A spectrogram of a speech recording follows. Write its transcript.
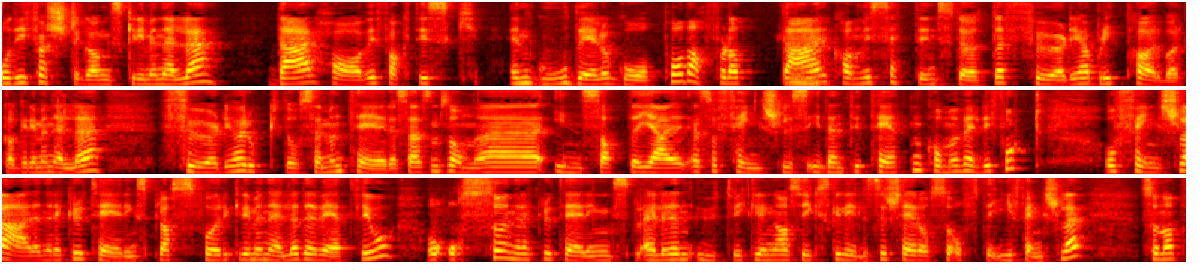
og de førstegangskriminelle. Der har vi faktisk en god del å gå på, da. For at der kan vi sette inn støtet før de har blitt hardbarka kriminelle. Før de har rukket å sementere seg som sånne innsatte jeg, altså Fengselsidentiteten kommer veldig fort. Og fengselet er en rekrutteringsplass for kriminelle, det vet vi jo. Og også en, eller en utvikling av psykiske lidelser skjer også ofte i fengselet. Sånn at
